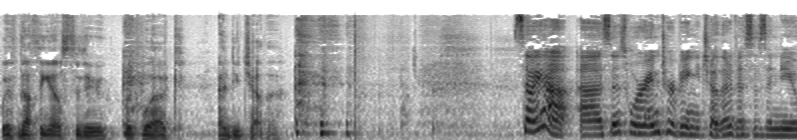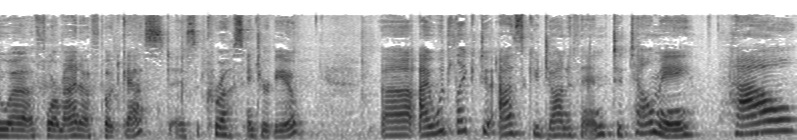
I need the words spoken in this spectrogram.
with nothing else to do but work and each other. So, yeah, uh, since we're interviewing each other, this is a new uh, format of podcast. It's a cross interview. Uh, I would like to ask you, Jonathan, to tell me how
